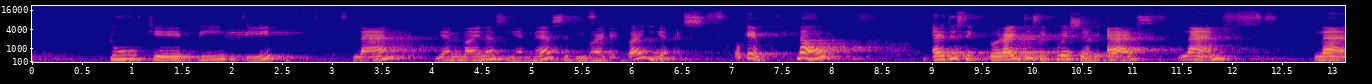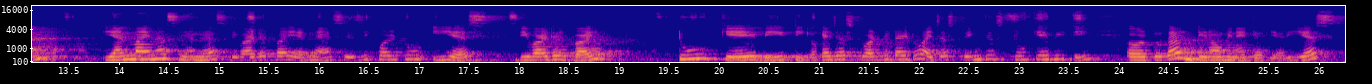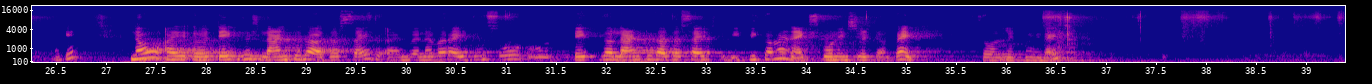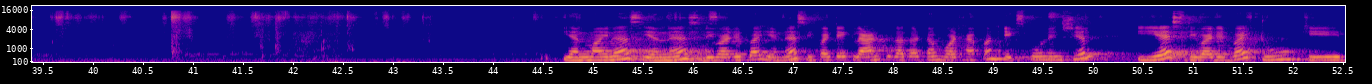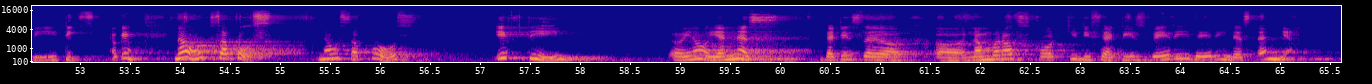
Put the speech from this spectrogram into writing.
2 kbt ln n minus ns divided by ns okay? Now i just write this equation as ln ln n minus ns divided by ns is equal to es divided by 2 kbt okay just what did i do? I just bring this 2 kbt uh, to the denominator here yes okay. Now i uh, take this land to the other side and whenever i do so uh, take the land to the other side it become an exponential term right? So let me write n minus ns divided by ns. If I take ln to the other term, what happen? Exponential es divided by 2 kbt okay now suppose now suppose if the uh, you know ns that is the uh, number of Schottky defect is very very less than n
